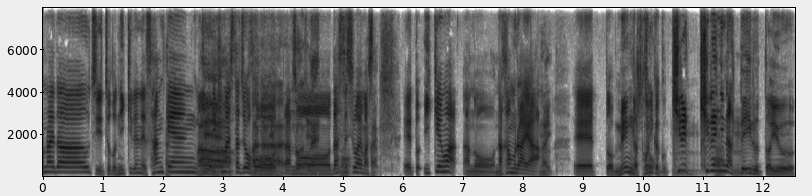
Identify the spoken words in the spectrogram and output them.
この間うちちょっと日記でね3件行ってきました情報を、あの出してしまいました。えっ、と一件はあの中村屋、えーっと麺がとにかくキレッキレになっているという、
